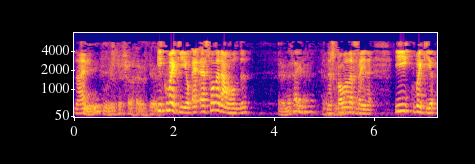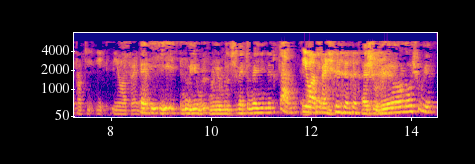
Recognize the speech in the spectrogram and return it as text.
não é? Sim, foi E como é que iam? A a escola era onde? Era na feira. Na escola da feira. E como é que iam? Pronto, iam a pé. não é? E, e não íamos, não íamos de bicicleta nem ainda de carro. Iam a pé. A chover ou não a chover.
